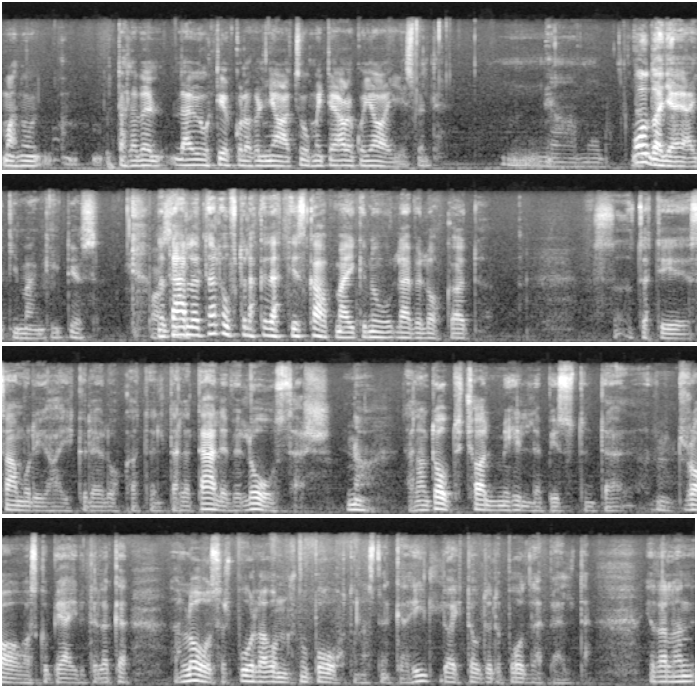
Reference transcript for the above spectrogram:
mahnu tässä vielä läpi tiekkolla vielä njaatsuu, mitä alkoi jaajis vielä. No, muu. Oda jäi äikin mänkin, ties. No täällä, täällä ufta lähkä tähti skaapmäikin nuu läpi lohkaat täti Samuli aikyle lokkatel tällä täällä ve loosas. No. Täällä on tout chalmi hille pistun tää mm. raavasko päivitellä. Loosas puolella on nu pohtana sitten hillo ei toutella puolella päältä. Ja täällä on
